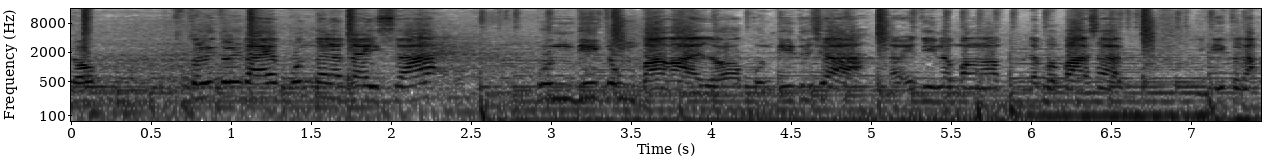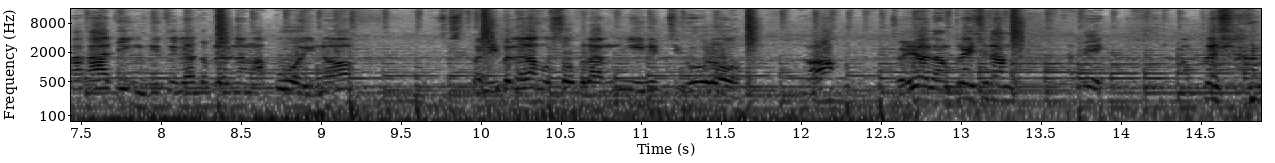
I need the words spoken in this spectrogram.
So, tuloy-tuloy tayo, punta na tayo sa punditong bakal, no? Pundido siya. Ito yung mga nababasag. Hindi ito nakakating, hindi ito natablan ng apoy, no? So, paliban na lang kung sobrang init siguro, no? So, yun, ang presyo ng, ate, ang presyo ng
